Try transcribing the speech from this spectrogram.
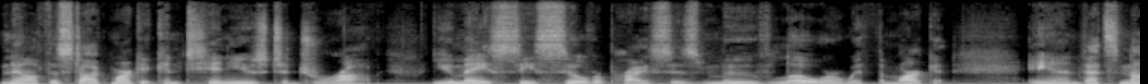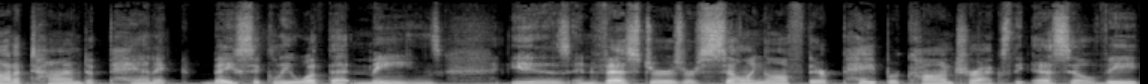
Now, if the stock market continues to drop, you may see silver prices move lower with the market. And that's not a time to panic. Basically, what that means is investors are selling off their paper contracts, the SLV,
